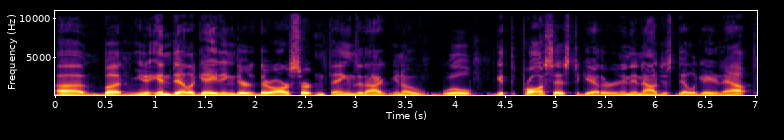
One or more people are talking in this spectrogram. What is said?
uh, but you know, in delegating, there there are certain things that I you know will get the process together, and then I'll just delegate it out.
